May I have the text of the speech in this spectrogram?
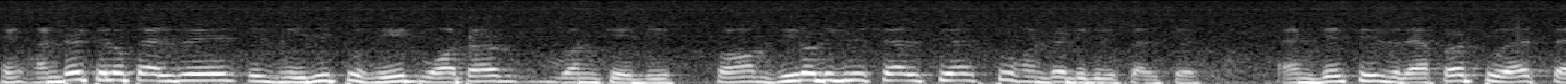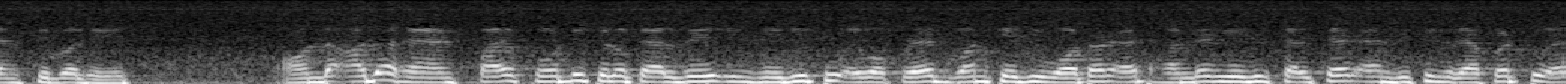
100 kilocalories is needed to heat water 1 kg from 0 degree Celsius to 100 degree Celsius and this is referred to as sensible heat. On the other hand, 540 kilocalories is needed to evaporate 1 kg water at 100 degree Celsius and this is referred to as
